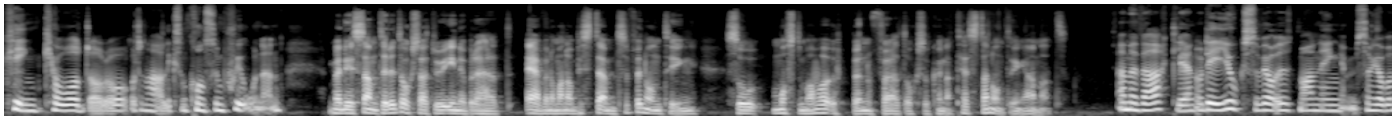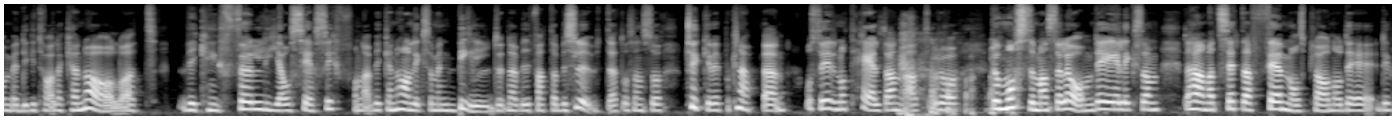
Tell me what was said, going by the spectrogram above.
kring koder och, och den här liksom konsumtionen. Men det är samtidigt också att du är inne på det här att även om man har bestämt sig för någonting så måste man vara öppen för att också kunna testa någonting annat. Ja men verkligen och det är ju också vår utmaning som jobbar med digitala kanaler att vi kan ju följa och se siffrorna. Vi kan ha liksom en bild när vi fattar beslutet och sen så trycker vi på knappen och så är det något helt annat och då, då måste man ställa om. Det är liksom det här med att sätta femårsplaner, det, det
